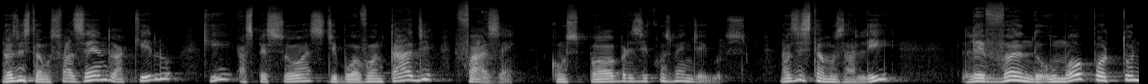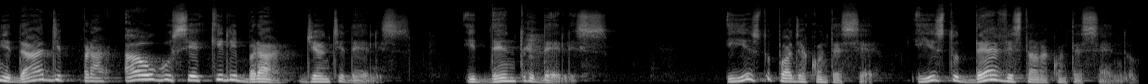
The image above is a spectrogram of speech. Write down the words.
Nós não estamos fazendo aquilo que as pessoas de boa vontade fazem com os pobres e com os mendigos. Nós estamos ali levando uma oportunidade para algo se equilibrar diante deles e dentro deles. E isto pode acontecer, e isto deve estar acontecendo.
